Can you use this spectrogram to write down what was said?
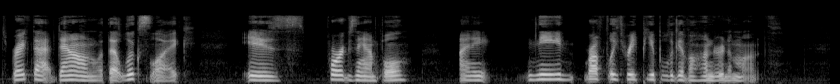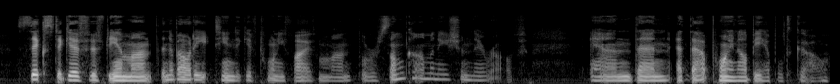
To break that down, what that looks like is, for example, I need, need roughly three people to give a hundred a month, six to give fifty a month, and about eighteen to give twenty-five a month, or some combination thereof. And then at that point, I'll be able to go.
